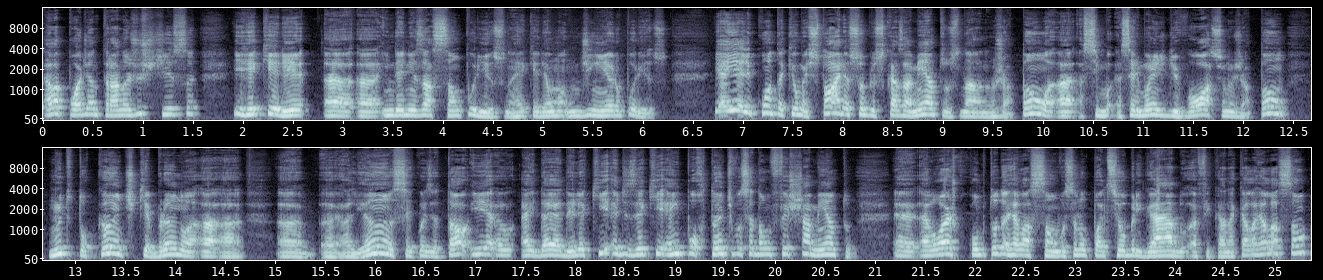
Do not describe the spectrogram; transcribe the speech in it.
ela pode entrar na justiça e requerer a, a indenização por isso, né? requerer uma, um dinheiro por isso. E aí ele conta aqui uma história sobre os casamentos na, no Japão, a, a, cerimônia de divórcio no Japão, muito tocante, quebrando a, a, a, aliança e coisa e tal, e a, a, ideia dele aqui é dizer que é importante você dar um fechamento. É, é, lógico, como toda relação, você não pode ser obrigado a ficar naquela relação,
